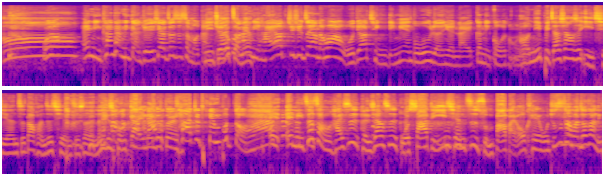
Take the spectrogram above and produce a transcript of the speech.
我哦说，哎、你看看，你感觉一下这是什么感觉？你觉得如果怎么样你还要继续这样的话，我就要请里面服务人员来跟你沟通了。哦，你比较像是以其人之道还治其人之身的那种概念，就对了。他就听不懂啊。哎哎、你这种还是很像是我杀敌一千自损八百，OK，我就是他妈就让你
